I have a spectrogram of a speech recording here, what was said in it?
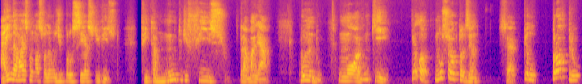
Ainda mais quando nós falamos de processo de visto. Fica muito difícil trabalhar quando um órgão que, pelo, não sou eu que estou dizendo, certo? Pelo próprio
